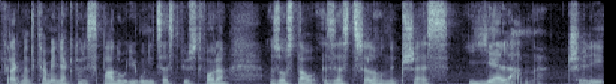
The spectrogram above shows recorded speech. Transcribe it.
fragment kamienia, który spadł i unicestwił stwora, został zestrzelony przez Jelan, czyli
